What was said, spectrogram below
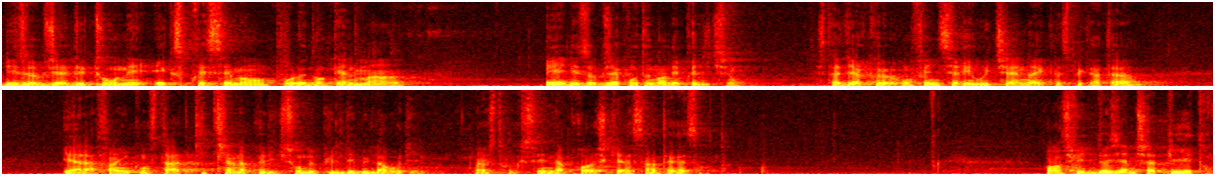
les objets détournés expressément pour le dans quelle main, et les objets contenant des prédictions. C'est-à-dire qu'on fait une série Witchen avec le spectateur, et à la fin, il constate qu'il tient la prédiction depuis le début de la routine. Là, je trouve que c'est une approche qui est assez intéressante. Ensuite, deuxième chapitre,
